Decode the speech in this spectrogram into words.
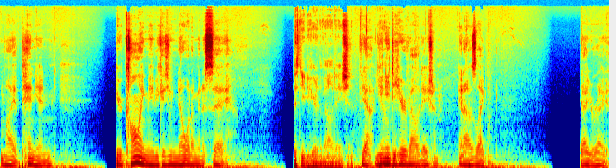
my opinion. You're calling me because you know what I'm going to say. Just need to hear the validation. Yeah, you need to hear validation. And I was like, yeah, you're right.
